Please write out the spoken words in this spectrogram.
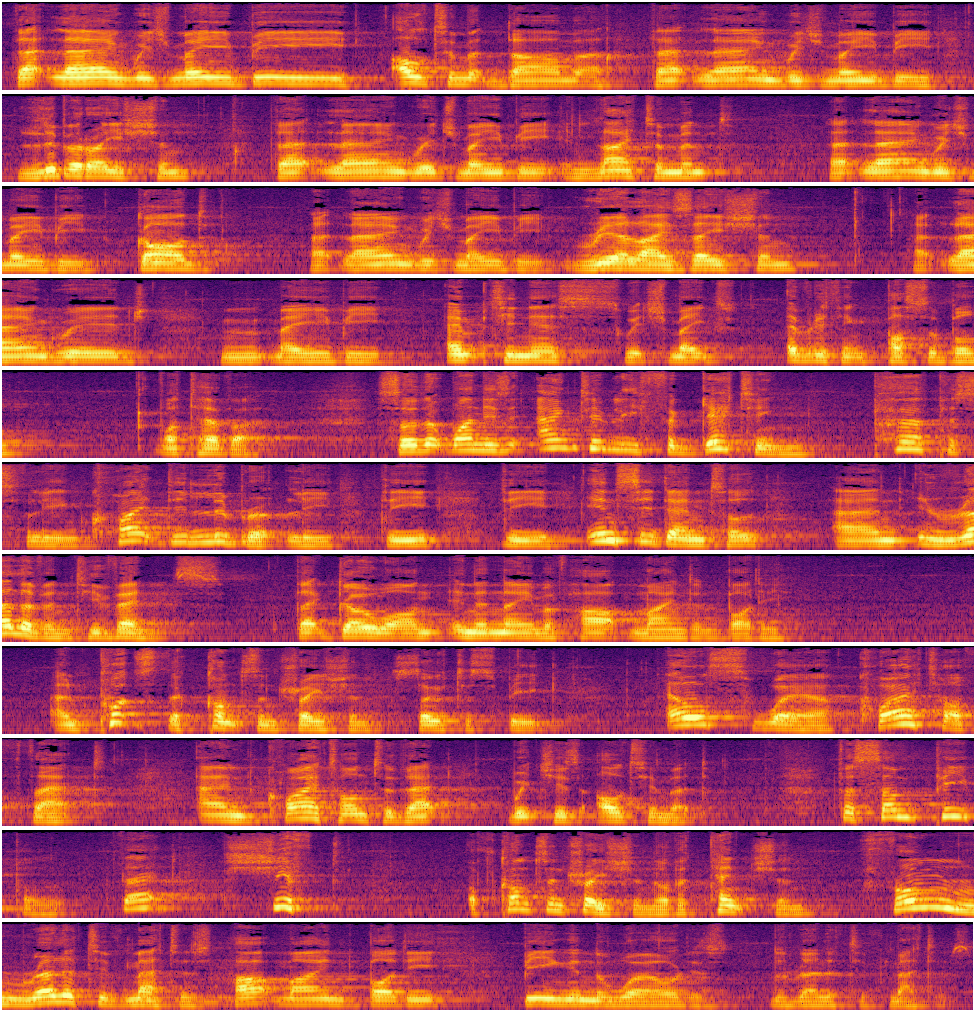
that language may be ultimate Dharma. That language may be liberation. That language may be enlightenment. That language may be God. That language may be realization. That language may be emptiness, which makes everything possible, whatever. So that one is actively forgetting purposefully and quite deliberately the, the incidental and irrelevant events that go on in the name of heart, mind, and body, and puts the concentration, so to speak, elsewhere, quite off that, and quite onto that which is ultimate. For some people, that shift of concentration, of attention, from relative matters, heart, mind, body, being in the world is the relative matters,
